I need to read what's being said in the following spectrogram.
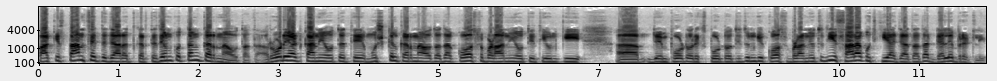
पाकिस्तान से तजारत करते थे, उनको तंग करना होता था। रोड़े अटकाने होते थे, मुश्किल करना होता था कॉस्ट बढ़ानी होती थी उनकी जो इम्पोर्ट और एक्सपोर्ट होती थी, उनकी कॉस्ट बढ़ानी होती थी। ये सारा कुछ किया जाता था डेलिबरेटली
